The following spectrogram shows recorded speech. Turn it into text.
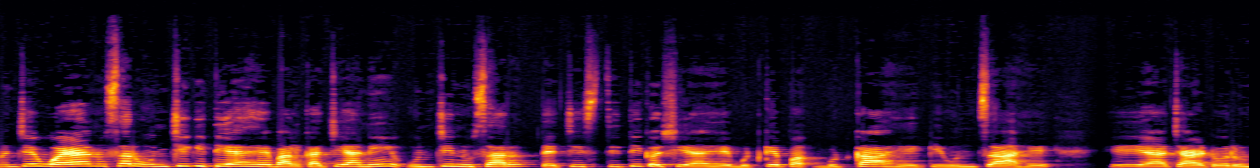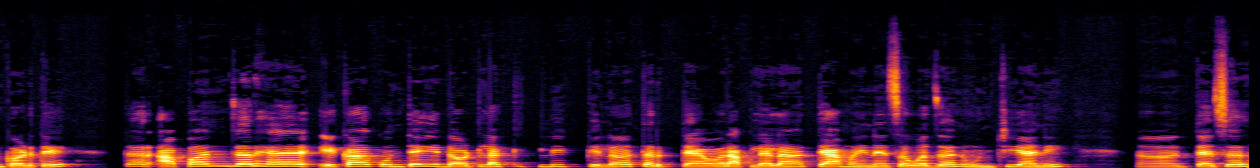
म्हणजे वयानुसार उंची किती आहे बालकाची आणि उंचीनुसार त्याची स्थिती कशी आहे बुटके प बुटका आहे की उंच आहे हे या चार्टवरून कळते. तर आपण जर ह्या एका कोणत्याही डॉटला क्लिक केलं तर त्यावर आपल्याला त्या महिन्याचं वजन उंची आणि त्याचं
